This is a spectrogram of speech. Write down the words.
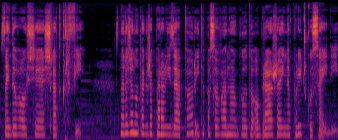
znajdował się ślad krwi. Znaleziono także paralizator i dopasowano go do obrażeń na policzku Sadie.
